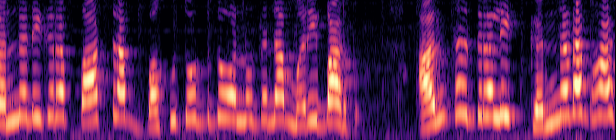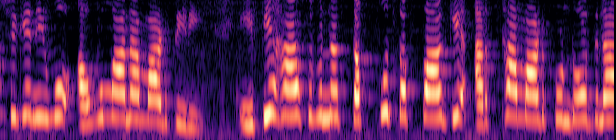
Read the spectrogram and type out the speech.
ಕನ್ನಡಿಗರ ಪಾತ್ರ ಬಹುದೊಡ್ಡದು ಅನ್ನೋದನ್ನ ಮರಿಬಾರ್ದು. ಅಂಥದ್ರಲ್ಲಿ ಕನ್ನಡ ಭಾಷೆಗೆ ನೀವು ಅವಮಾನ ಮಾಡ್ತೀರಿ. ಇತಿಹಾಸವನ್ನ ತಪ್ಪು ತಪ್ಪಾಗಿ ಅರ್ಥ ಮಾಡ್ಕೊಂಡು ಅದನ್ನ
